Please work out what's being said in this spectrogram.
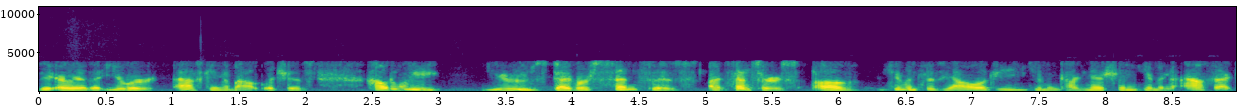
the area that you were asking about, which is how do we use diverse senses, uh, sensors of human physiology, human cognition, human affect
